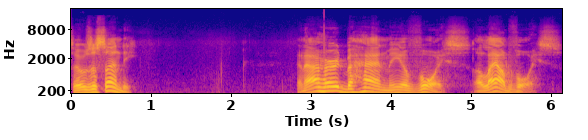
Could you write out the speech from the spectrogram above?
So it was a Sunday. And I heard behind me a voice, a loud voice,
